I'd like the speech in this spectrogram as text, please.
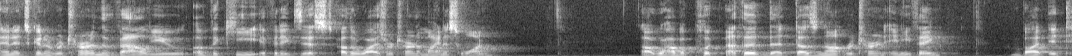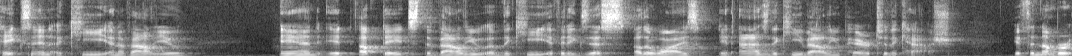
and it's going to return the value of the key if it exists, otherwise return a minus one. Uh, we'll have a put method that does not return anything but it takes in a key and a value and it updates the value of the key if it exists. Otherwise, it adds the key value pair to the cache. If the number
